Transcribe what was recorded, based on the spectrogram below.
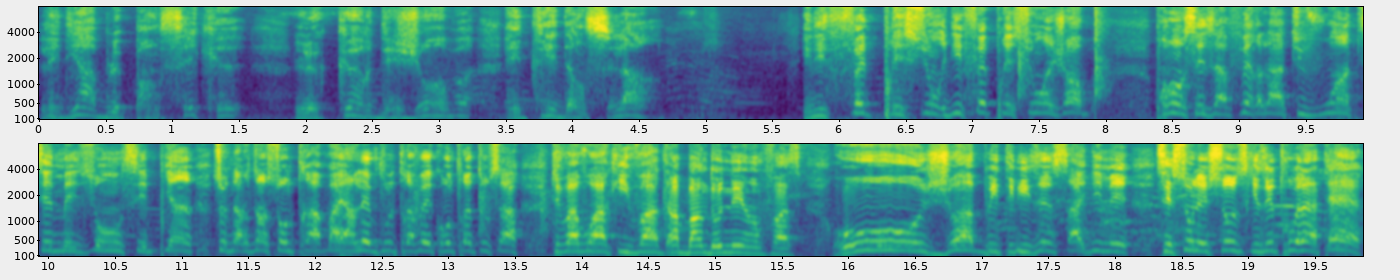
les diables pensaient que le cœur de Job était dans cela. Il dit, faites pression, il dit, faites pression à Job. Prends ces affaires-là, tu vois, ses maisons, ses biens, son argent, son travail, enlève tout le travail contre tout ça. Tu vas voir qu'il va t'abandonner en face. Oh, Job utilisait ça, il dit, mais ce sont les choses qu'ils ont trouvées à la terre.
